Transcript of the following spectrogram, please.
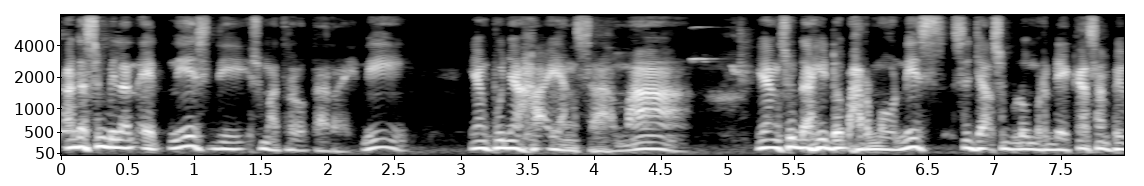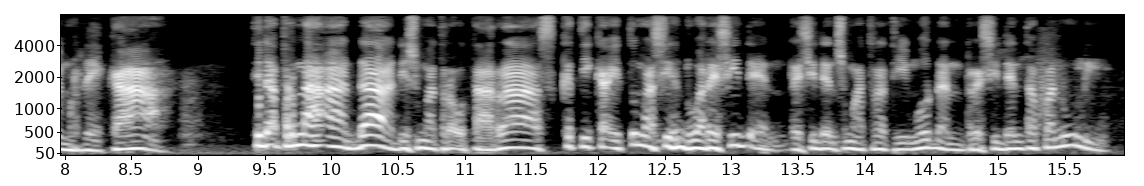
Ada sembilan etnis di Sumatera Utara ini yang punya hak yang sama. Yang sudah hidup harmonis sejak sebelum merdeka sampai merdeka. Tidak pernah ada di Sumatera Utara ketika itu masih dua residen. Residen Sumatera Timur dan residen Tapanuli.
